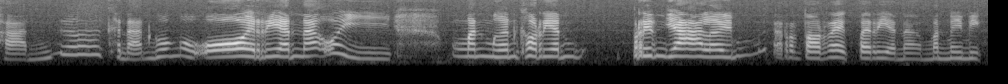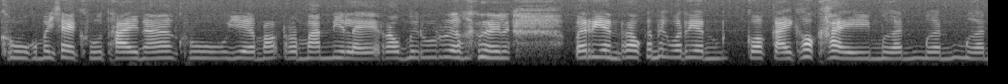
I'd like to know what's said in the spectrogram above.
ผ่านเออขนาดงงๆโอ้ยเรียนนะโอ้ยมันเหมือนเขาเรียนปริญญาเลยตอนแรกไปเรียนนะมันไม่มีครูก็ไม่ใช่ครูไทยนะ ครูเยอรมันนี่แหละเราไม่รู้เรื่องอะไรเลยไปเรียนเราก็นึกว่าเรียนกอไก่ข้อไข่เหมือนเหมือนเหมือน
